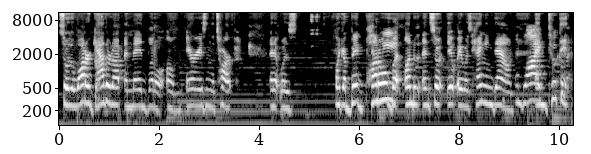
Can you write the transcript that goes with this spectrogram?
so the water gathered up and made little um areas in the tarp and it was like a big puddle we- but under and so it, it was hanging down And Blythe and took it, him.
